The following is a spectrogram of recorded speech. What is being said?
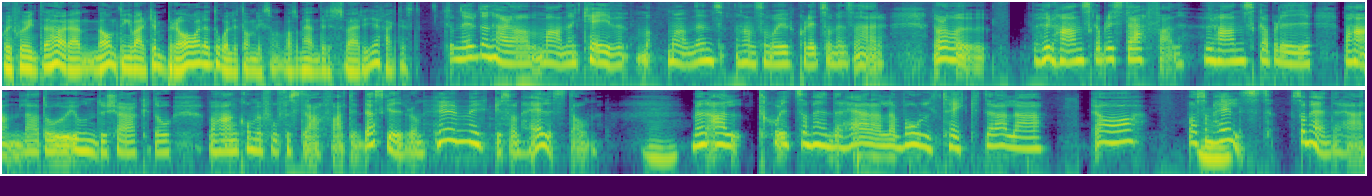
Och vi får inte höra någonting, varken bra eller dåligt, om liksom vad som händer i Sverige faktiskt. som nu den här då, mannen, Cave-mannen, han som var utklädd som en sån här, de, hur han ska bli straffad, hur han ska bli behandlad och undersökt och vad han kommer få för straff och allting. Där skriver de hur mycket som helst om. Men allt skit som händer här, alla våldtäkter, alla, ja, vad som helst som händer här.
